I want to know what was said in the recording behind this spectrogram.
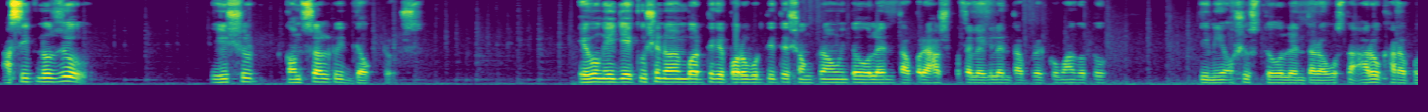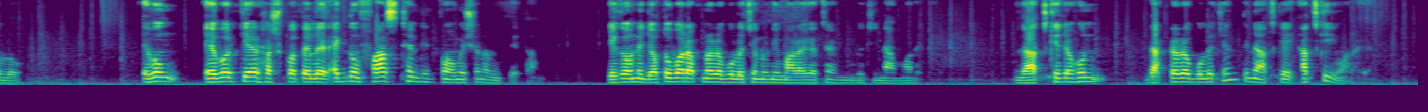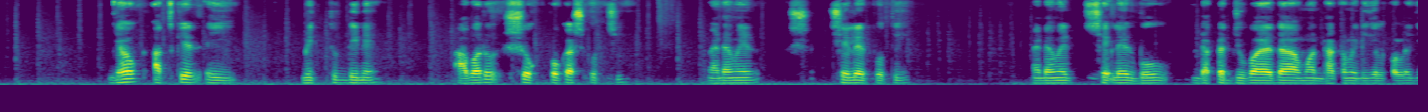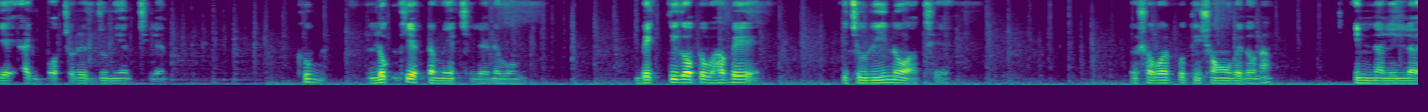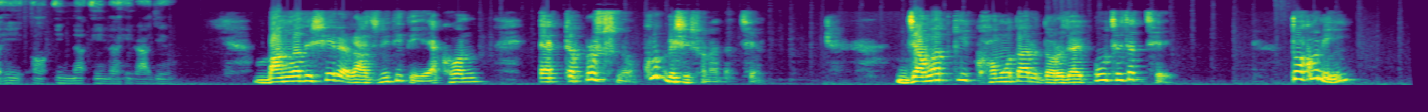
Asif Nazrul you should consult with doctors এবং এই যে একুশে নভেম্বর থেকে পরবর্তীতে সংক্রমিত হলেন, তারপরে হাসপাতালে গেলেন, তারপরে ক্রমাগত তিনি অসুস্থ হলেন, তার অবস্থা আরও খারাপ হলো। এবং এভার কেয়ার হাসপাতালের একদম ফার্স্ট হ্যান্ড ইনফরমেশন আমি পেতাম। যে কারণে যতবার আপনারা বলেছেন উনি মারা গেছেন, আমি বলেছি, না, মরে আজকে যখন ডাক্তাররা বলেছেন, তিনি আজকে, আজকেই মারা গেছেন। যাই হোক, আজকের এই মৃত্যুর দিনে আবারও শোক প্রকাশ করছি। ম্যাডামের ছেলের প্রতি। ম্যাডামের ছেলের বউ ডাক্তার জুবায়দা আমার ঢাকা মেডিকেল কলেজে এক বছরের জুনিয়র ছিলেন। খুব লক্ষ্মী একটা মেয়ে ছিলেন এবং ব্যক্তিগতভাবে কিছু ঋণও আছে। সবার প্রতি সমবেদনা। ইন্না লিল্লাহি ও ইন্না ইলাহি রাজিউ বাংলাদেশের রাজনীতিতে এখন একটা প্রশ্ন খুব বেশি শোনা যাচ্ছে। জামাত কি ক্ষমতার দরজায় পৌঁছে যাচ্ছে? তখনই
